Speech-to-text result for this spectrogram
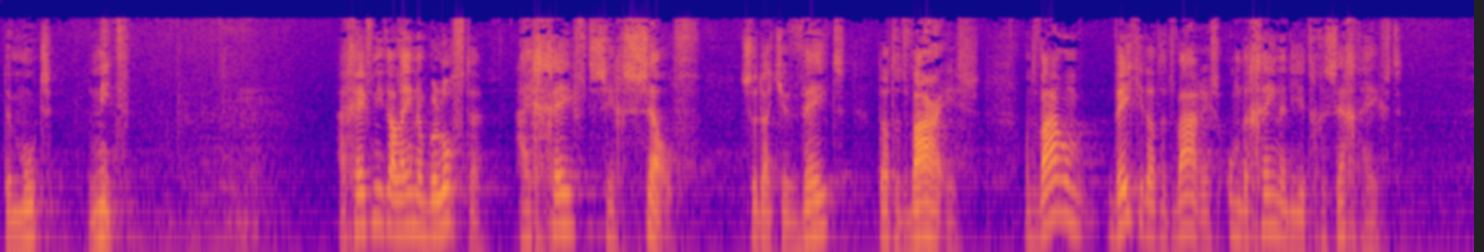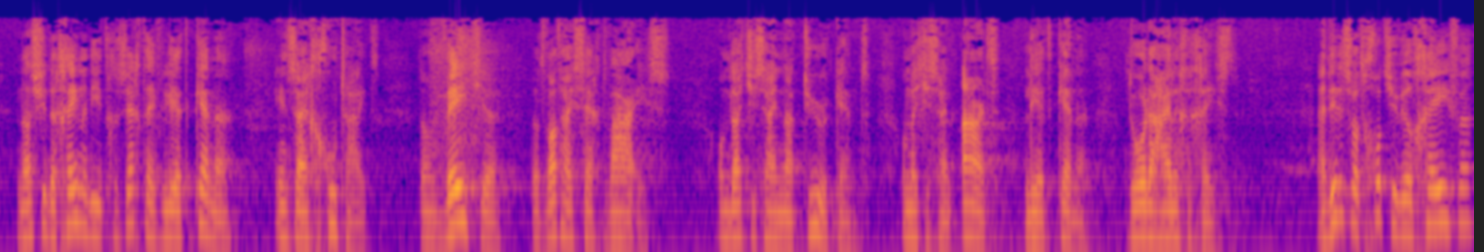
de moed niet. Hij geeft niet alleen een belofte, hij geeft zichzelf, zodat je weet dat het waar is. Want waarom weet je dat het waar is? Om degene die het gezegd heeft. En als je degene die het gezegd heeft leert kennen in zijn goedheid, dan weet je dat wat hij zegt waar is. Omdat je zijn natuur kent, omdat je zijn aard leert kennen door de Heilige Geest. En dit is wat God je wil geven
